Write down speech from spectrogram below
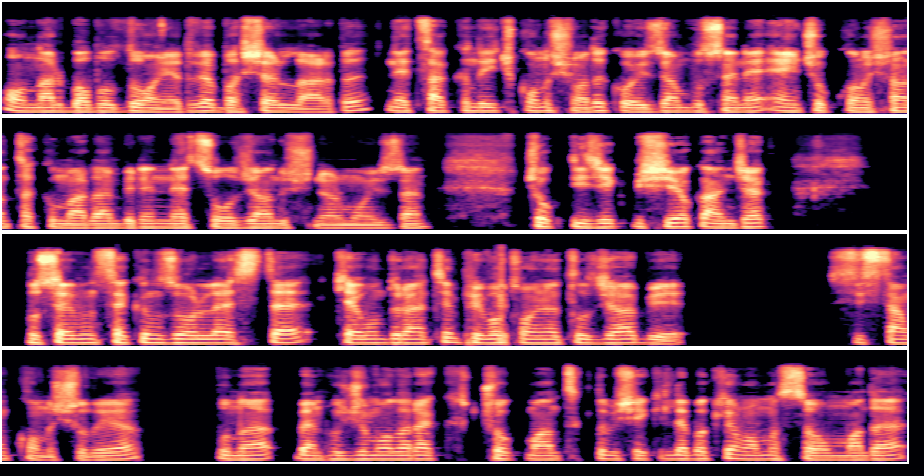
onlar Bubble'da oynadı ve başarılılardı. Nets hakkında hiç konuşmadık. O yüzden bu sene en çok konuşulan takımlardan birinin Nets olacağını düşünüyorum o yüzden. Çok diyecek bir şey yok ancak bu Seven Seconds or Less'te Kevin Durant'in pivot oynatılacağı bir sistem konuşuluyor. Buna ben hücum olarak çok mantıklı bir şekilde bakıyorum ama savunmada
